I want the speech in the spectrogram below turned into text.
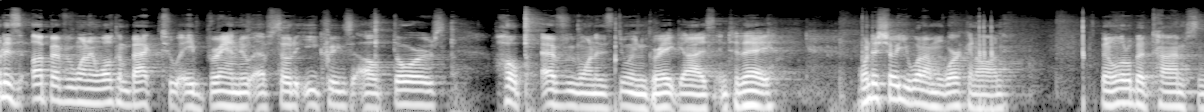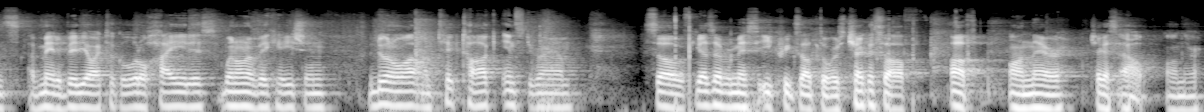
What is up, everyone, and welcome back to a brand new episode of E Kriegs Outdoors. Hope everyone is doing great, guys. And today, I wanted to show you what I'm working on. It's been a little bit of time since I've made a video. I took a little hiatus, went on a vacation, been doing a lot on TikTok, Instagram. So if you guys ever miss E Kriegs Outdoors, check us off up on there. Check us out on there.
